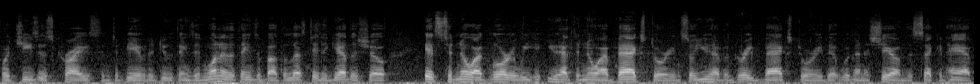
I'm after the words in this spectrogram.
for Jesus Christ and to be able to do things. And one of the things about the Let's Stay Together show is to know our glory. We you have to know our backstory, and so you have a great backstory that we're going to share on the second half.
